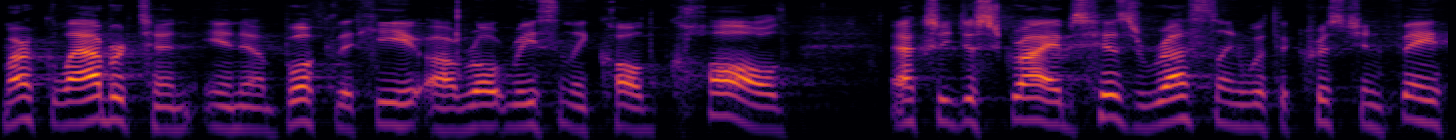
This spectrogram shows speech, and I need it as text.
Mark Labberton, in a book that he uh, wrote recently called Called, actually describes his wrestling with the Christian faith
